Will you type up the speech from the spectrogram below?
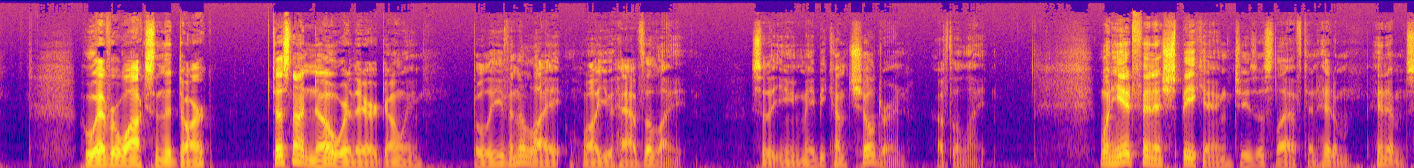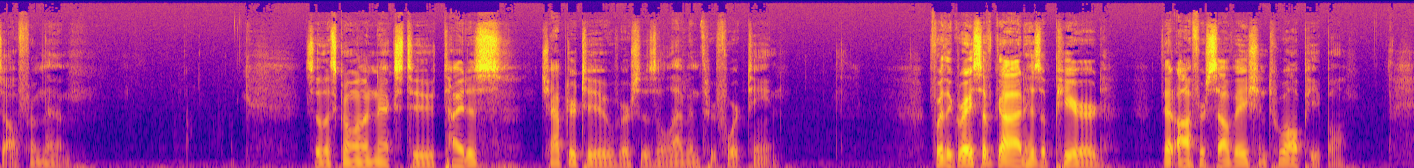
Whoever walks in the dark does not know where they are going. Believe in the light while you have the light, so that you may become children of the light. When he had finished speaking, Jesus left and hid, him, hid himself from them. So let's go on next to Titus chapter 2, verses 11 through 14. For the grace of God has appeared that offers salvation to all people.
